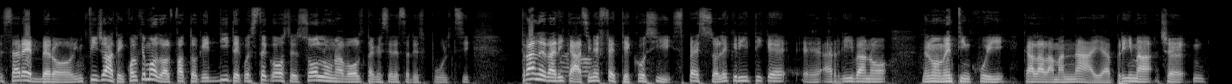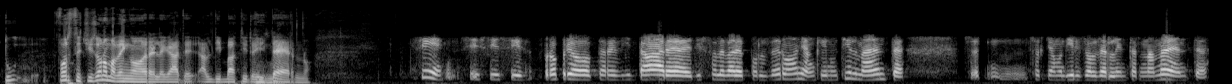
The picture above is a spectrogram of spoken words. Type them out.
sarebbero inficiate in qualche modo al fatto che dite queste cose solo una volta che siete stati espulsi. Tranne rari casi, in effetti è così, spesso le critiche eh, arrivano nel momento in cui cala la mannaia, prima, cioè, tu, forse ci sono ma vengono relegate al dibattito Quindi. interno. Sì, sì, sì, sì, proprio per evitare di sollevare polveroni anche inutilmente cerchiamo di risolverle internamente.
